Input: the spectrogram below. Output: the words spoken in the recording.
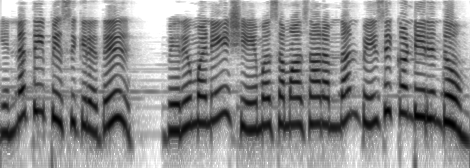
என்னத்தை பேசுகிறது? வெறுமனே சேம சமாசாரம் தான் பேசிக் கொண்டிருந்தோம்.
